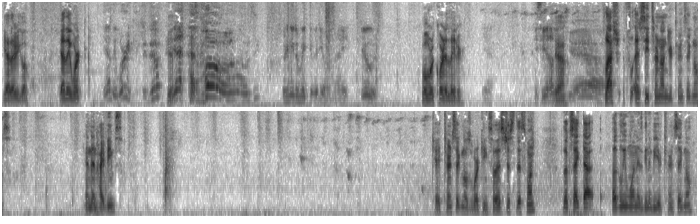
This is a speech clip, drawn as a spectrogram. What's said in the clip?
Yeah, there you go. Yeah, they work. Yeah, they work. They do? Yeah. Yeah. Let's go. We need to make a video at night, dude. We'll record it later. Yeah. You see how? Yeah. Yeah. Flash. Fl- uh, see, turn on your turn signals. And then high beams. Okay, turn signal's working. So it's just this one. Looks like that ugly one is gonna be your turn signal.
